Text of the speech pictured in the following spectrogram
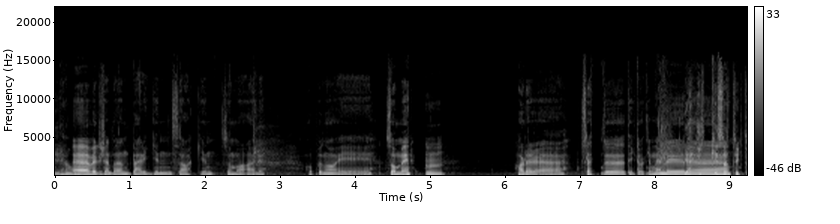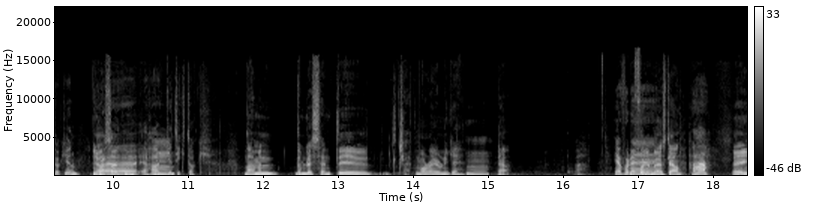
Ja. Eh, Veldig kjent med den Bergen-saken som var oppe nå i sommer. Mm. Har dere sett TikToken, eller? Jeg har ikke sett TikToken. Jeg har sett. Eh, Jeg har ikke TikTok. Nei, men den ble sendt i chatten vår, da, gjorde den ikke? Ja. Ja, for Må det, følge med, Stian. Hæ? Hei.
